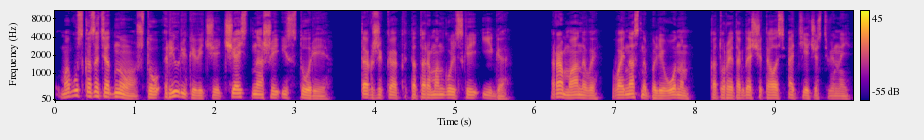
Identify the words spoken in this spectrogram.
Могу сказать одно, что Рюриковичи – часть нашей истории, так же как татаро-монгольская ига, Романовы, война с Наполеоном, которая тогда считалась отечественной,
